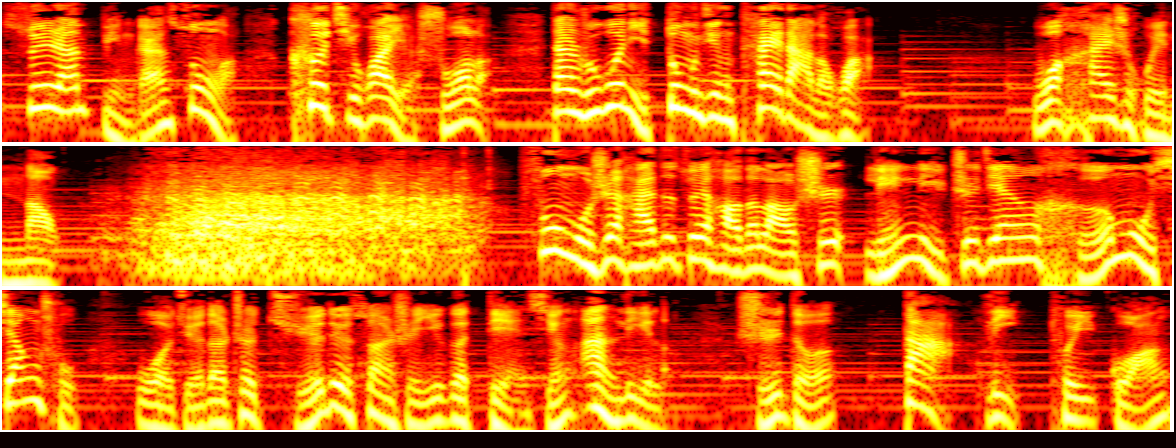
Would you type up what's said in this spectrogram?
虽然饼干送了，客气话也说了，但如果你动静太大的话，我还是会闹。父母是孩子最好的老师，邻里之间和睦相处，我觉得这绝对算是一个典型案例了，值得大力推广。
